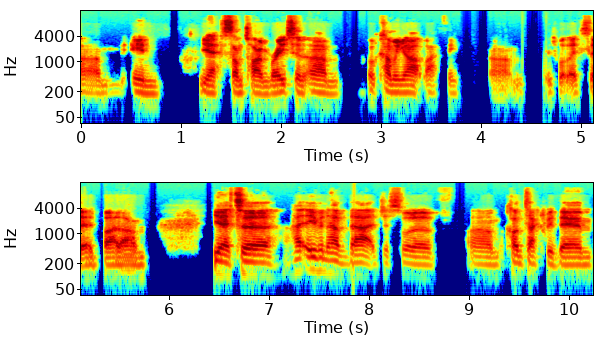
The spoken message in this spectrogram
um, in yeah sometime recent um, or coming up. I think um, is what they said. But um, yeah, to even have that just sort of um, contact with them,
